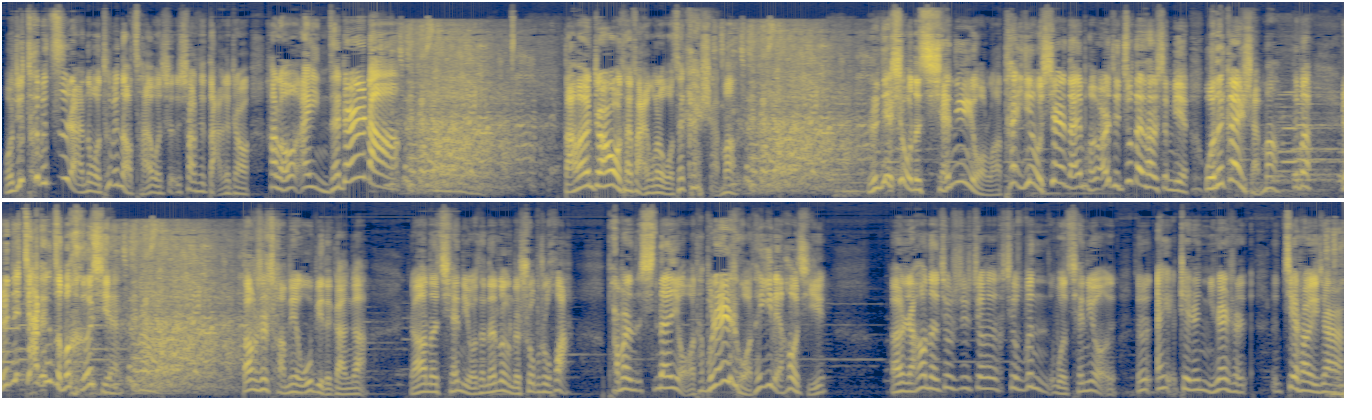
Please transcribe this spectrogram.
我就特别自然的，我特别脑残，我是上去打个招呼，Hello，哎，你在这儿呢？打完招呼我才反应过来，我在干什么？人家是我的前女友了，她已经有现任男朋友，而且就在她的身边，我在干什么？对吧？人家家庭怎么和谐？当时场面无比的尴尬，然后呢，前女友在那愣着说不出话，旁边新男友他不认识我，他一脸好奇。啊，然后呢，就就就就问我前女友，就哎，这人你认识？介绍一下啊。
